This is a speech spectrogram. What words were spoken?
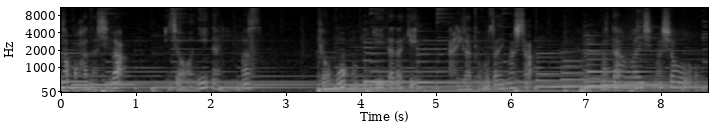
のお話は以上になります。今日もお聴きいただきありがとうございました。またお会いしましょう。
